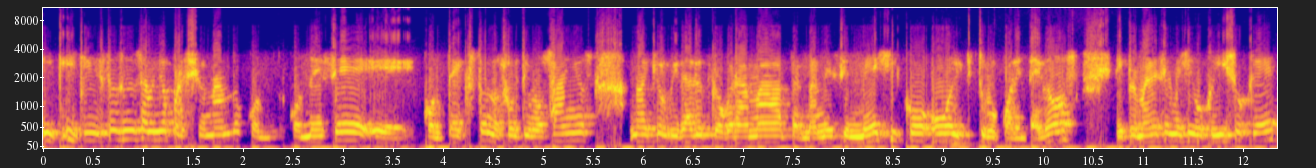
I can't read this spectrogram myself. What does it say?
y, que Estados Unidos ha venido presionando con, con ese eh, contexto en los últimos años, no hay que olvidar el programa Permanece en México o el título 42, el Permanece en México que hizo que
